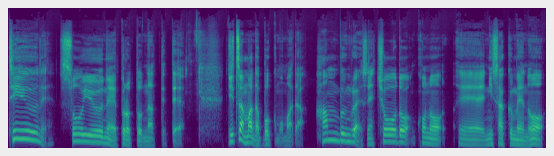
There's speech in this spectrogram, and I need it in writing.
ていうね、そういうね、プロットになってて、実はまだ僕もまだ半分ぐらいですね、ちょうどこの、えー2作目の、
